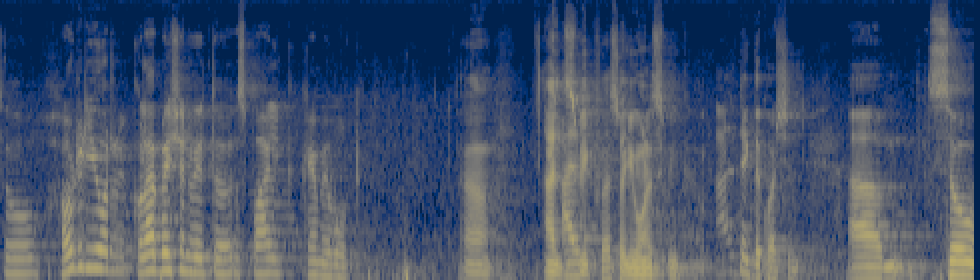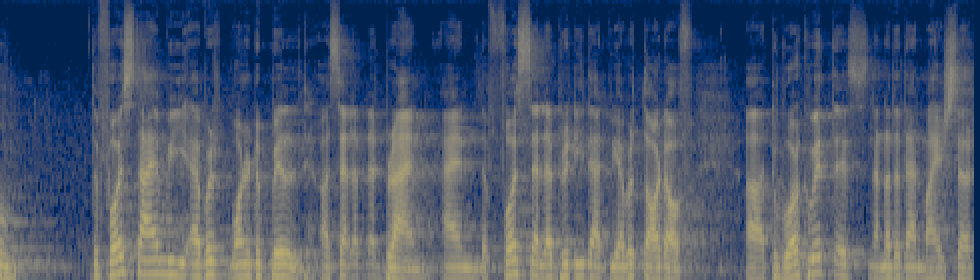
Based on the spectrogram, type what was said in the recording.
So, how did your collaboration with uh, Spoyl came about? Uh, I'll, I'll- speak first, or you want to speak? Okay. I'll take the question. Um, so, the first time we ever wanted to build a celeb brand, and the first celebrity that we ever thought of uh, to work with is none other than Mahesh sir.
